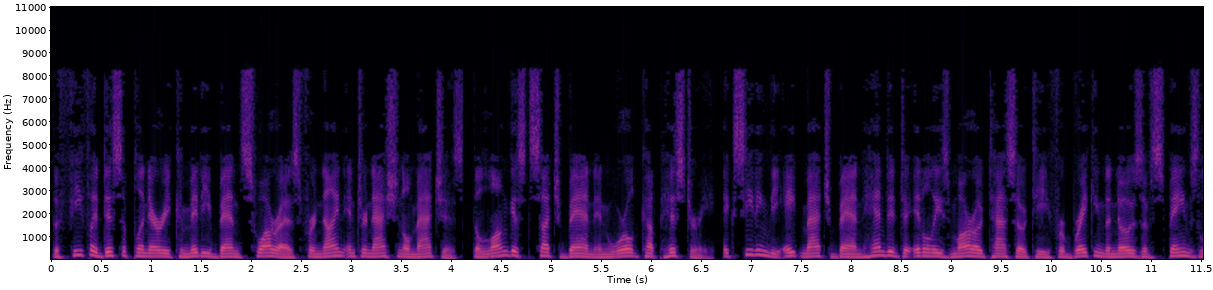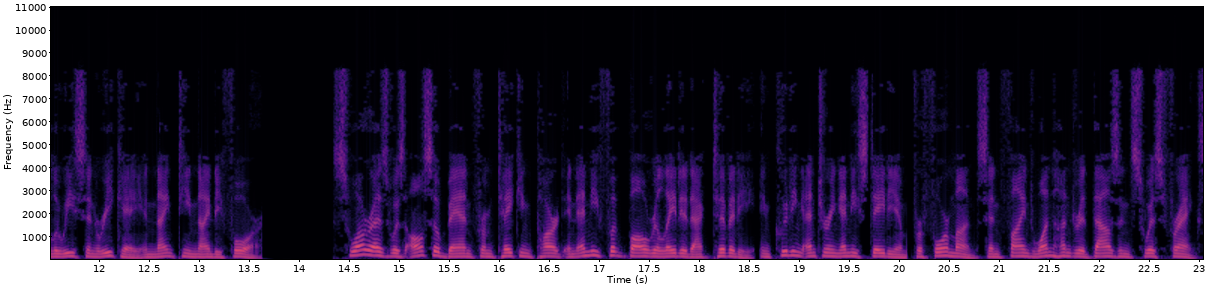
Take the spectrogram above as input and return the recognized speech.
the FIFA Disciplinary Committee banned Suarez for nine international matches, the longest such ban in World Cup history, exceeding the eight-match ban handed to Italy's Mauro Tassotti for breaking the nose of Spain's Luis Enrique in 1994. Suarez was also banned from taking part in any football-related activity including entering any stadium for four months and fined 100,000 Swiss francs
